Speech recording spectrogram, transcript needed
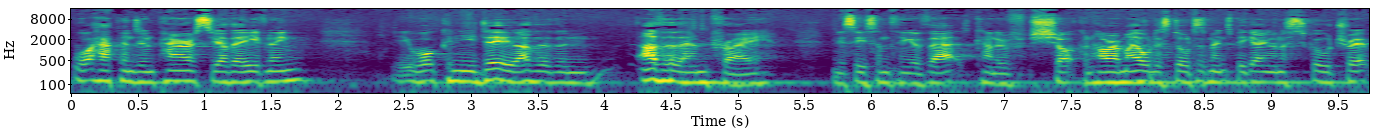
what happened in Paris the other evening, what can you do other than, other than pray? And you see something of that kind of shock and horror. My oldest daughter's meant to be going on a school trip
